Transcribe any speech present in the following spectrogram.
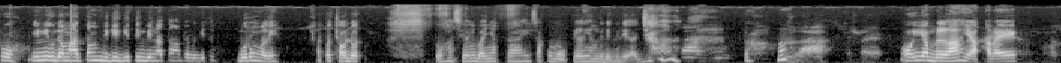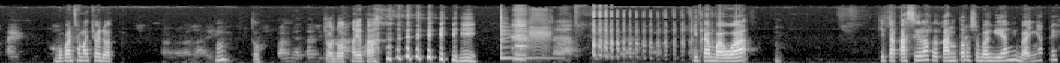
tuh ini udah mateng digigitin binatang sampai begitu burung kali atau codot Tuh hasilnya banyak guys. Aku mau pilih yang gede-gede aja. Estek. Oh iya belah ya krek. Bukan sama codot. Hmm, tuh. Di Codotnya eta. kita bawa kita kasihlah ke kantor sebagian nih banyak eh.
